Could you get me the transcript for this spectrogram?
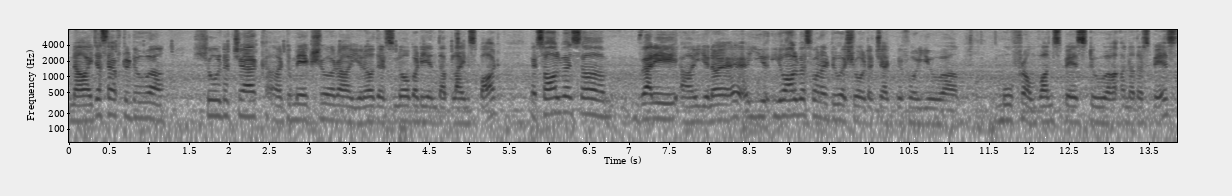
Now I just have to do a shoulder check uh, to make sure uh, you know there's nobody in the blind spot. It's always um, very you know you, you always want to do a shoulder check before you move from one space to another space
